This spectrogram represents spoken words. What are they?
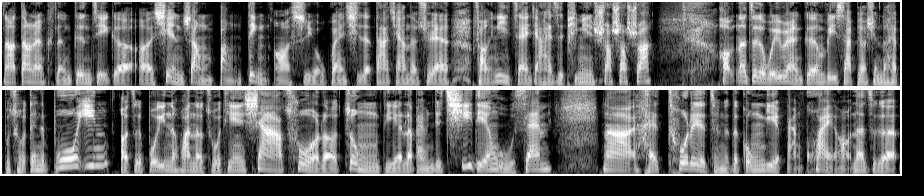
那当然可能跟这个呃线上绑定啊是有关系的。大家呢虽然防疫在家，还是拼命刷刷刷。好，那这个微软跟 Visa 表现都还不错，但是波音啊，这个波音的话呢，昨天下挫了，重跌了百分之七点五三，那还拖累了整个的工业板块啊。那这个。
